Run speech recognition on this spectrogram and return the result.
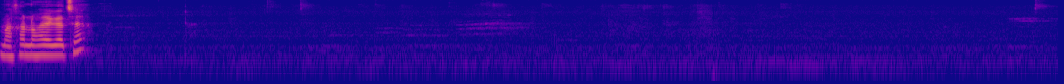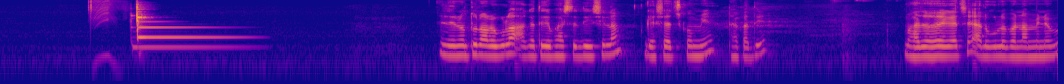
মাখানো হয়ে গেছে। এই যে নতুন আলুগুলো আগে থেকে ভাজতে দিয়েছিলাম গ্যাস আজ কমিয়ে ঢাকা দিয়ে। ভাজা হয়ে গেছে, আলুগুলো এবার নামিয়ে নেব।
